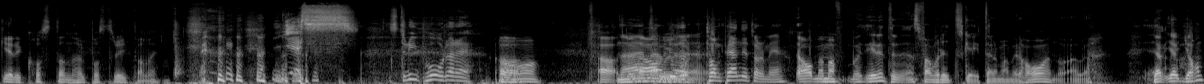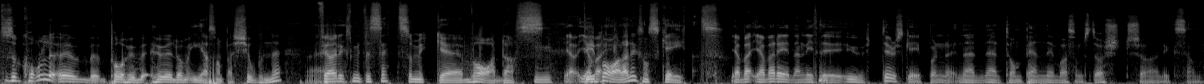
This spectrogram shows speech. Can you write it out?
Erik Kostan höll på att strypa mig. Yes! Stryp hårdare! Ja. Ja, Nej, men- då, Tom Penny tar du med. Ja, men man, är det inte ens favoritskatare man vill ha ändå eller? Jag, jag, jag har inte så koll eh, på hur, hur de är som personer. För jag har liksom inte sett så mycket vardags... Mm. jag, Det är var, bara liksom skate. jag, var, jag var redan lite ute ur skateboard när, när Tom Penny var som störst, så liksom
